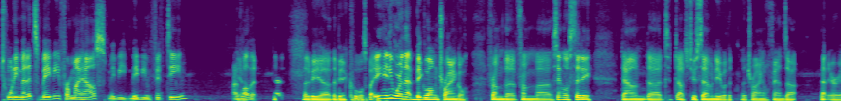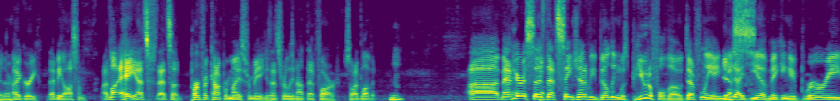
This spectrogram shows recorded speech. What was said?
twenty minutes, maybe, from my house. Maybe, maybe even fifteen. I'd Yeah. love it. That'd be a that'd be a cool spot. Anywhere in that big long triangle from the from uh, St. Louis City down uh, to out to two seventy with the, the triangle fans out that area there. I agree. That'd be awesome. I'd like. Hey, that's that's a perfect compromise for me because that's really not that far. So I'd love it. Mhm. Uh, Matt Harris says that St. Genevieve building was beautiful, though. Definitely a neat Yes. idea of making a brewery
